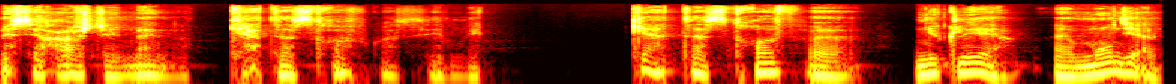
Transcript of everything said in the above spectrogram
Mais c'est Rav Steinman. Catastrophe, quoi. C'est mais catastrophe euh, nucléaire, euh, mondiale.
